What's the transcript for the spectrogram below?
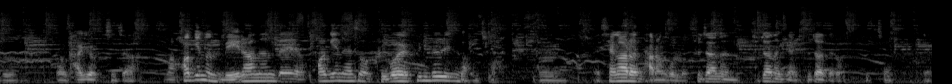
그래. 어, 가격 진짜 나 확인은 매일 하는데 확인해서 그거에 흔들리진 않죠. 네. 네, 생활은 다른 걸로 투자는 투자는 그냥 투자대로. 그쵸. 네.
